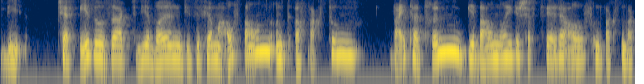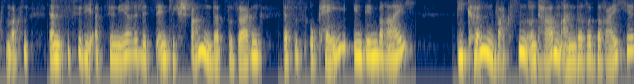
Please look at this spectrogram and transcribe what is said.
wie Jeff Bezos sagt, wir wollen diese Firma aufbauen und auf Wachstum weiter drin, wir bauen neue Geschäftsfelder auf und wachsen, wachsen, wachsen, dann ist es für die Aktionäre letztendlich spannender zu sagen, das ist okay in dem Bereich. Die können wachsen und haben andere Bereiche.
